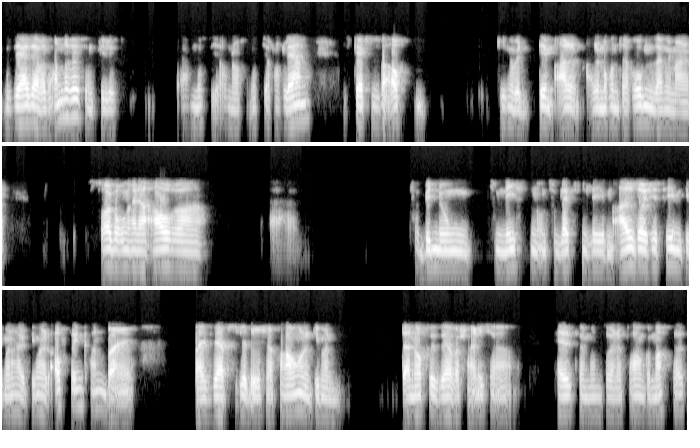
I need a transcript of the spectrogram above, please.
sehr, sehr was anderes und vieles äh, musste ich auch noch, musste ich auch noch lernen. Skepsis war auch gegenüber dem allem, allem rundherum, sagen wir mal, Säuberung einer Aura, äh, Verbindung zum nächsten und zum letzten Leben, all solche Themen, die man halt, die man halt aufbringen kann bei, bei sehr psychedelischen Erfahrungen die man dann noch für sehr wahrscheinlicher hält, wenn man so eine Erfahrung gemacht hat.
